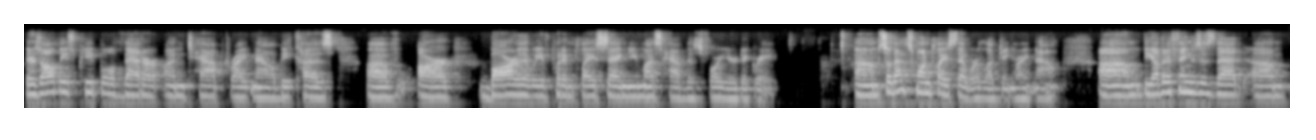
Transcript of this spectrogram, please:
There's all these people that are untapped right now because of our bar that we've put in place saying you must have this four-year degree. Um, so that's one place that we're looking right now. Um, the other things is that um,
